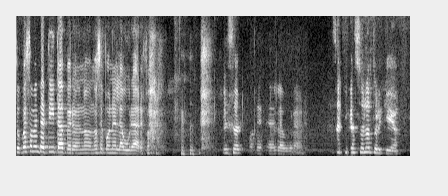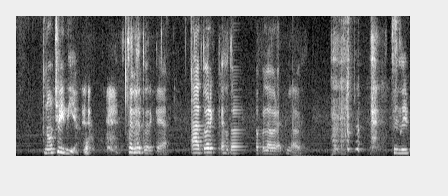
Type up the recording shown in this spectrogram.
Supuestamente Tita, pero no, no se pone a laburar para Esa, ponerse a laburar. esa chica solo tuerquea. Noche y día. Se le tuerquea. Ah, tuerca es otra palabra clave. Sí, sí.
